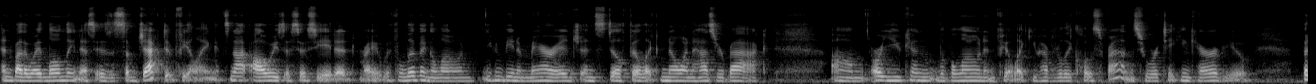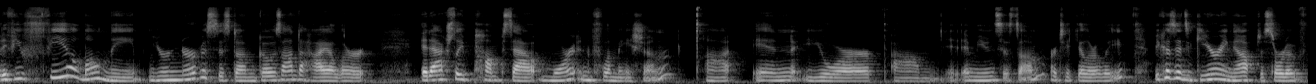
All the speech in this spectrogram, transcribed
and by the way, loneliness is a subjective feeling, it's not always associated, right, with living alone. You can be in a marriage and still feel like no one has your back. Um, or you can live alone and feel like you have really close friends who are taking care of you. But if you feel lonely, your nervous system goes on to high alert. It actually pumps out more inflammation uh, in your um, immune system, particularly because it's gearing up to sort of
